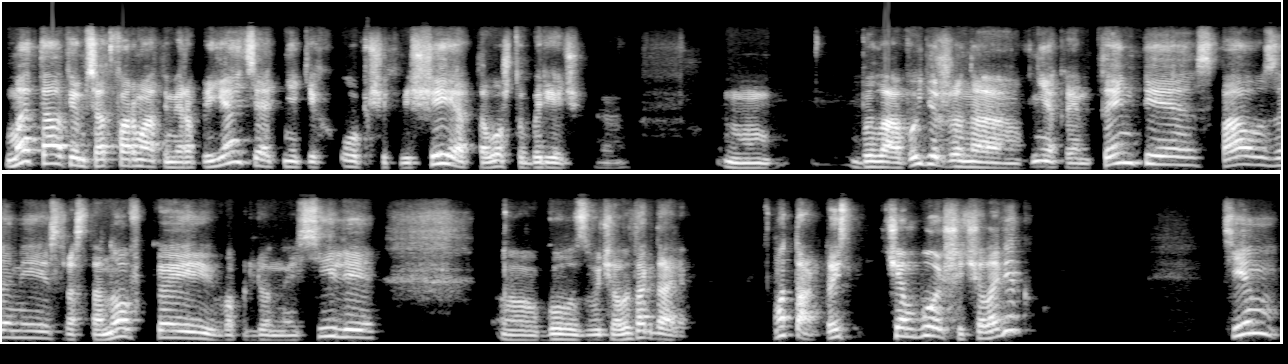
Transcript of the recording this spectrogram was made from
Мы отталкиваемся от формата мероприятия, от неких общих вещей, от того, чтобы речь э, была выдержана в некоем темпе, с паузами, с расстановкой, в определенной силе, э, голос звучал и так далее. Вот так. То есть чем больше человек, тем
